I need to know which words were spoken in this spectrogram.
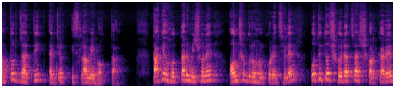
আন্তর্জাতিক একজন ইসলামী বক্তা। তাকে হত্যার মিশনে অংশগ্রহণ করেছিলেন পতিত স্বৈরাচার সরকারের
